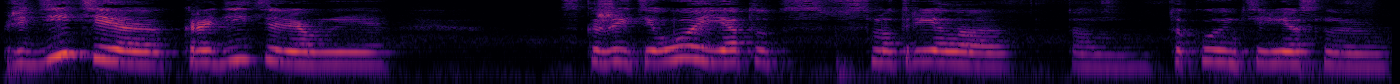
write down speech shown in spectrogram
Придите к родителям и скажите, ой, я тут смотрела там, такую интересную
